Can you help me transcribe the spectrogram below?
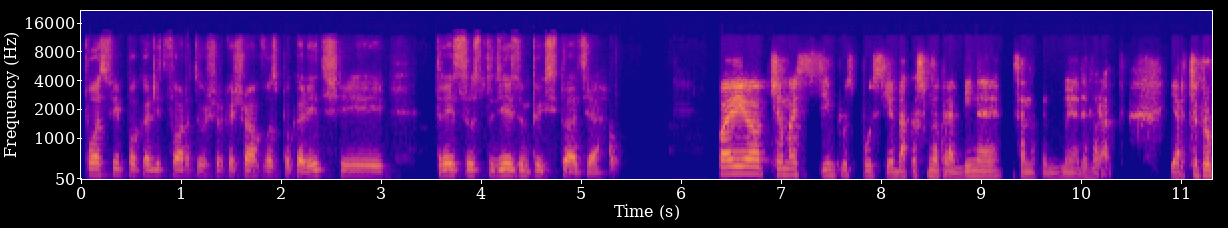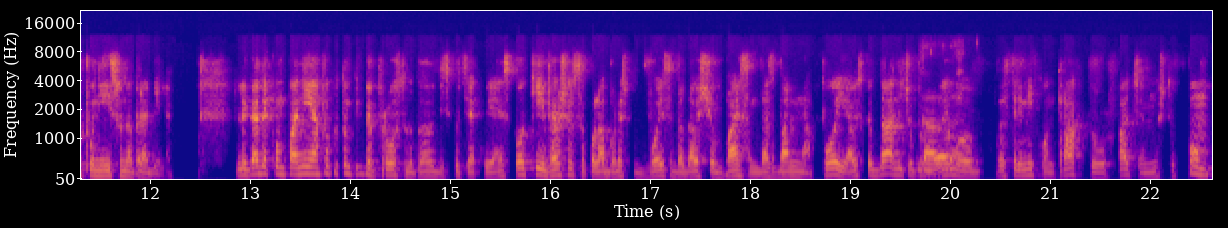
poți fi păcălit foarte ușor, că și eu am fost păcălit și trebuie să studiezi un pic situația. Păi, uh, cel mai simplu spus e, dacă sună prea bine, înseamnă că nu e adevărat. Iar ce propun ei sună prea bine. Legat de companie, am făcut un pic pe prostul după discuția cu ei. Am zis că, ok, vreau și eu să colaborez cu voi, să vă dau și eu bani, să-mi dați bani înapoi. Au zis că, da, nicio problemă, da, da, da. vă trimit contractul, facem, nu știu cum.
